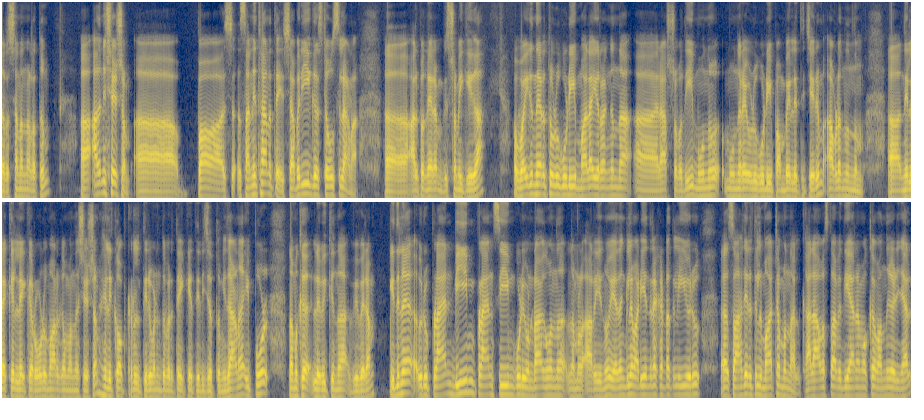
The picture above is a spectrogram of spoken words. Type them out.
ദർശനം നടത്തും. അതിനുശേഷം സന്നിധാനത്തെ ശബരി ഗസ്റ്റ് ഹൗസിലാണ് അല്പനേരം വിശ്രമിക്കുക. വൈകുന്നേരത്തോടു കൂടി മല ഇറങ്ങുന്ന രാഷ്ട്രപതി മൂന്ന് മൂന്നരയോടുകൂടി പമ്പയിൽ എത്തിച്ചേരും. അവിടെ നിന്നും നിലയ്ക്കലിലേക്ക് റോഡ് മാർഗം വന്ന ശേഷം ഹെലികോപ്റ്ററിൽ തിരുവനന്തപുരത്തേക്ക് തിരിച്ചെത്തും. ഇതാണ് ഇപ്പോൾ നമുക്ക് ലഭിക്കുന്ന വിവരം. ഇതിന് ഒരു പ്ലാൻ ബിയും പ്ലാൻ സിയും കൂടി ഉണ്ടാകുമെന്ന് നമ്മൾ അറിയുന്നു. ഏതെങ്കിലും അടിയന്തര ഘട്ടത്തിൽ ഈ ഒരു സാഹചര്യത്തിൽ മാറ്റം വന്നാൽ കാലാവസ്ഥാ വ്യതിയാനമൊക്കെ വന്നു കഴിഞ്ഞാൽ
